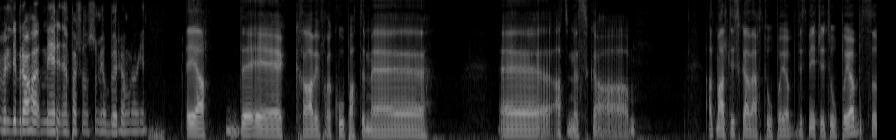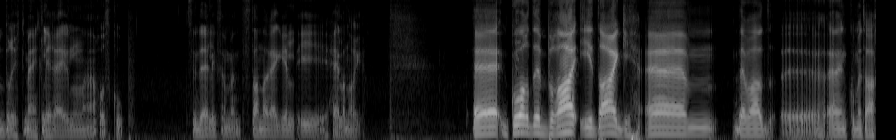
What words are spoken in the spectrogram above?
Veldig bra å ha mer enn én person som jobber om gangen. Ja, det er krav fra Coop at vi eh, At vi skal At vi alltid skal være to på jobb. Hvis vi ikke er to på jobb, så bryter vi egentlig reglene hos Coop. Siden det er liksom en standardregel i hele Norge. Eh, går det bra i dag? Eh, det var eh, en kommentar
